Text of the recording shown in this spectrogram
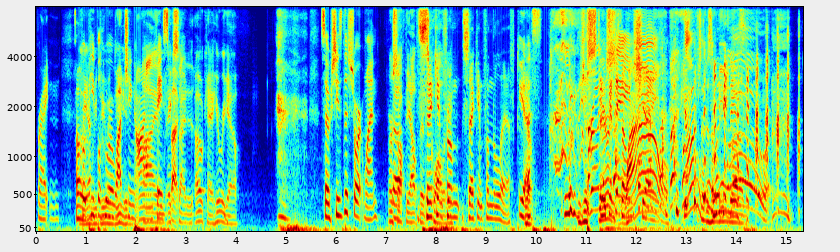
Brighton Oh, for yeah. people who are indeed. watching on I'm Facebook. excited. Okay, here we go. So she's the short one. First off, the outfit's second quality. from second from the left. Yes. Just staring. shade. Wow. Gosh, that doesn't mean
